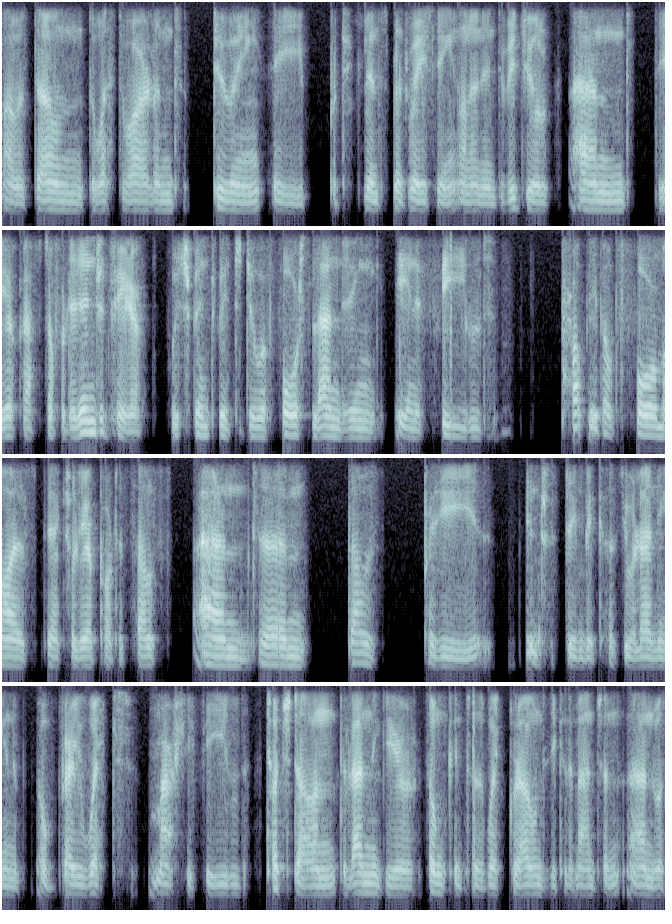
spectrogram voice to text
I was down the west of Ireland doing a particular instrument rating on an individual, and the aircraft suffered an engine failure, which meant we had to do a forced landing in a field, probably about four miles from the actual airport itself. And um, that was pretty interesting because you were landing in a, a, very wet, marshy field. Touched on, the landing gear sunk into the wet ground, as you can imagine, and was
